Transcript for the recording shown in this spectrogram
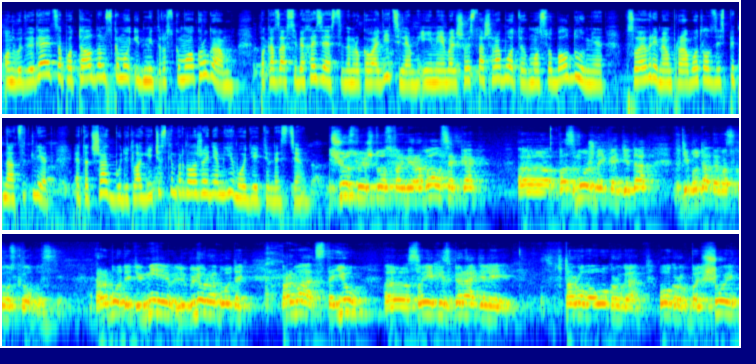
Он выдвигается по Талдомскому и Дмитровскому округам. Показав себя хозяйственным руководителем и имея большой стаж работы в Мособлдуме, в свое время он проработал здесь 15 лет. Этот шаг будет логическим продолжением его деятельности. Чувствую, что сформировался как э, возможный кандидат в депутаты Московской области. Работать умею, люблю работать, права отстаю э, своих избирателей второго округа. Округ большой,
